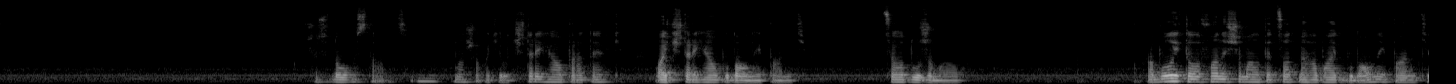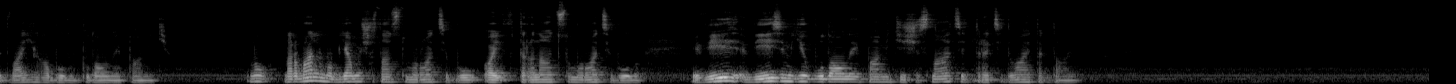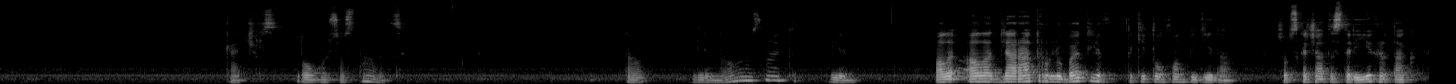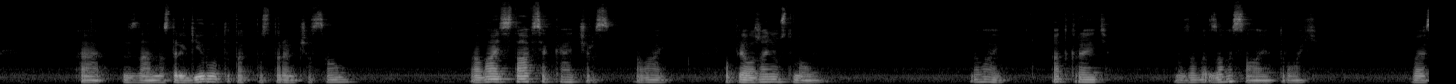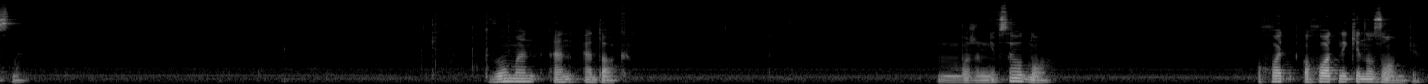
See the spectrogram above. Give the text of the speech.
Щось довго ставиться. Ну, що хотіли? 4 ГБ оперативки. Ой, 4 ГБ будовної пам'яті. Цього дуже мало. А були й телефони, що мали 500 МБ будовної пам'яті, 2 ГБ було вбудованої пам'яті. Ну, в нормальному об'ємі в 16-му році був. Ой, в 13-му році було. 8 ГБ будовної пам'яті, 16, 32 і так далі. Catchers. Довго все ставиться. Та, блін, ну, але знаєте, блін. Але, але для ретро-любителів такий телефон підійде. Щоб скачати старі ігри, так е, не знаю, ностальгірувати так по старим часам. Давай, стався кетчерс. Давай. О, приложення установлено. Давай. Открить. Ну, зависає трохи. Весне. Woman and a dog. Боже, мені все одно. Охот... Охотники на зомбі.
